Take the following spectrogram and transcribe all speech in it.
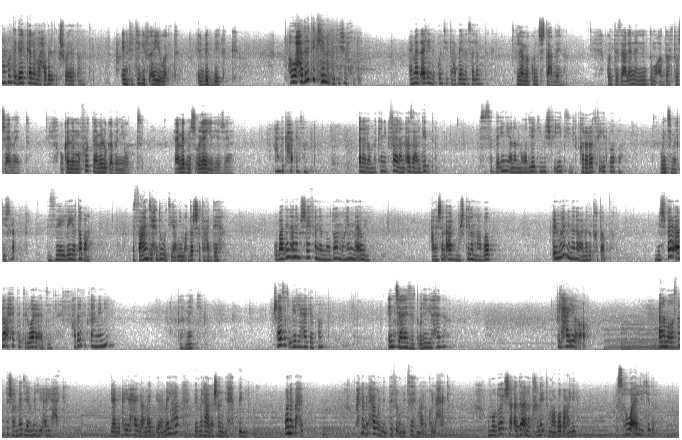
أنا كنت جاي أتكلم مع حضرتك شوية يا طنط. أنت تيجي في أي وقت. البيت بيتك. هو حضرتك ليه ما جيتيش الخطوبة؟ عماد قال لي إنك كنتي تعبانة سلامتك. لا ما كنتش تعبانة. كنت زعلانة إن أنتوا ما قدرتوش عماد. وكان المفروض تعملوا جبنيوت. عماد مش قليل يا جان. عندك حق يا طنط. أنا لو مكانك فعلا أزعل جدا. بس صدقيني أنا المواضيع دي مش في إيدي. القرارات في إيد بابا. وانت مالكيش رأي؟ إزاي؟ ليا طبعا. بس عندي حدود يعني ما أقدرش اتعداها. وبعدين أنا مش شايفة ان الموضوع مهم قوي علشان اعمل مشكلة مع بابا. المهم ان أنا وعماد اتخطبنا. مش فارقة بقى حتة الورقة دي. حضرتك فاهماني؟ فهماكي مش عايزة تقولي لي حاجة يا طنط؟ انت عايزة تقولي لي حاجة؟ في الحقيقة أنا ما غصبتش عماد يعمل لي اي حاجة. يعني اي حاجة عماد بيعملها بيعملها علشان بيحبني. وأنا بحبه. وإحنا بنحاول نتفق ونتفاهم على كل حاجة. وموضوع الشقة ده أنا اتخانقت مع بابا عليه. بس هو قال لي كده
